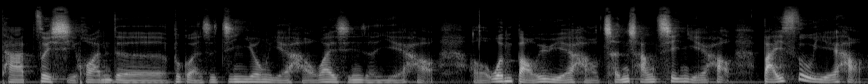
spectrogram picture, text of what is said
他最喜欢的，不管是金庸也好，外星人也好，哦，温宝玉也好，陈长青也好，白素也好，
